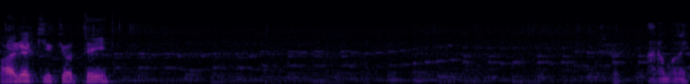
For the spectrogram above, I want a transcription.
Olha aqui que eu tenho. Caramba, velho.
